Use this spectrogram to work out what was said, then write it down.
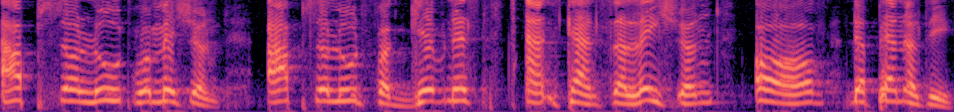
absolute remission, absolute forgiveness and cancellation of the penalty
